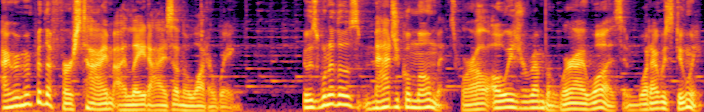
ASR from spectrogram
I remember the first time I laid eyes on the Waterwing. It was one of those magical moments where I'll always remember where I was and what I was doing.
